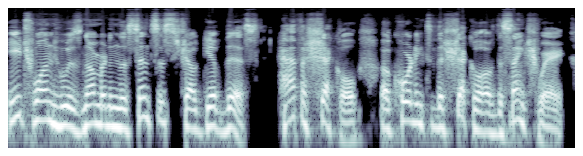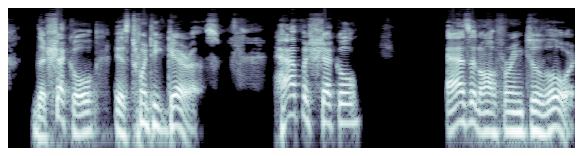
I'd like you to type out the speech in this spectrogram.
Each one who is numbered in the census shall give this half a shekel according to the shekel of the sanctuary. The shekel is 20 gerahs. Half a shekel as an offering to the Lord.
